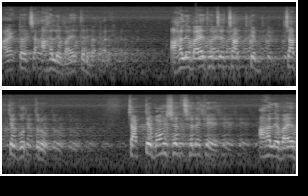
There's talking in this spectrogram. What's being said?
আর একটা হচ্ছে আহলে বায়তের ব্যাপারে। আহলে বায়েত হচ্ছে চারটে চারটে গোত্র। চারটে বংশের ছেলেকে আহলে বায়েত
